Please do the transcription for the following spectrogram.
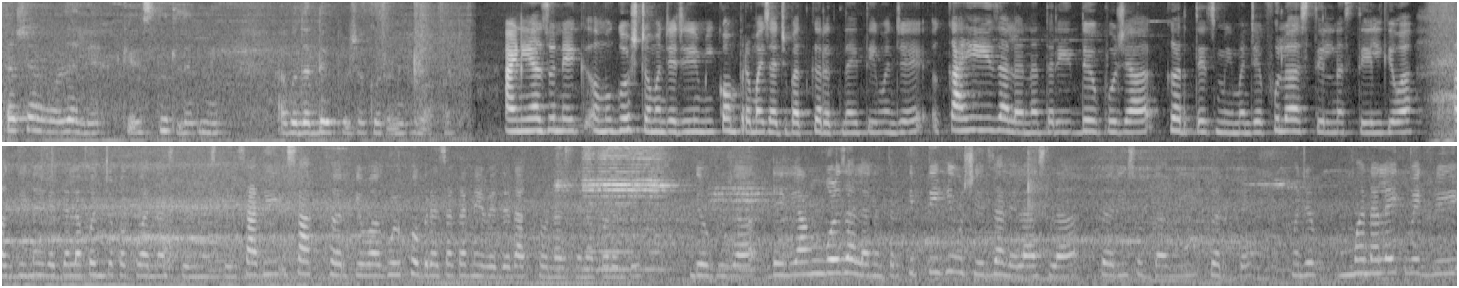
मस्त अशी आंघोळ झाली केस धुतलेत मी. अगोदर देवपूजा करून घेऊ आपण. आणि अजून एक मग गोष्ट म्हणजे जी मी कॉम्प्रोमाइज अजिबात करत नाही ती म्हणजे काहीही झालं ना तरी देवपूजा करतेच मी. म्हणजे फुलं असतील नसतील किंवा अगदी नैवेद्याला पंचपक्वान असतील नसतील साधी साखर किंवा गुळ खोबऱ्याचा का नैवेद्य दाखवणं असते ना परंतु देवपूजा डेली आंघोळ झाल्यानंतर कितीही उशीर झालेला असला तरीसुद्धा मी करते. म्हणजे मनाला एक वेगळी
